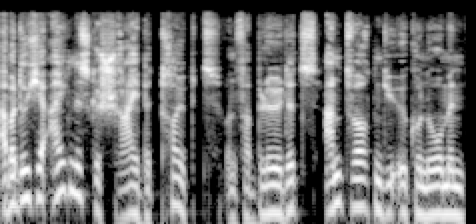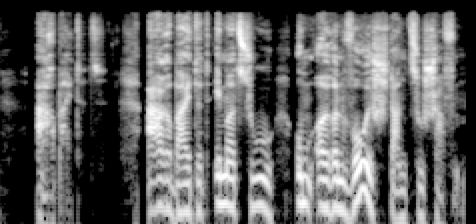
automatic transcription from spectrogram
Aber durch ihr eigenes Geschrei betäubt und verblödet antworten die Ökonomen arbeitet, arbeitet immerzu, um euren Wohlstand zu schaffen.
